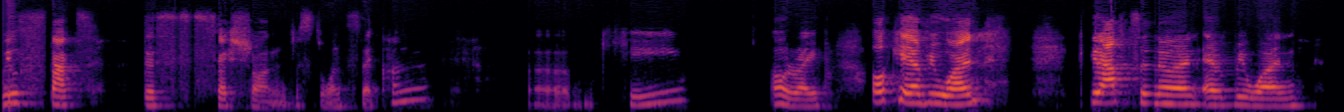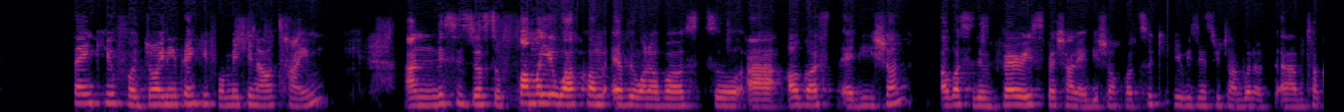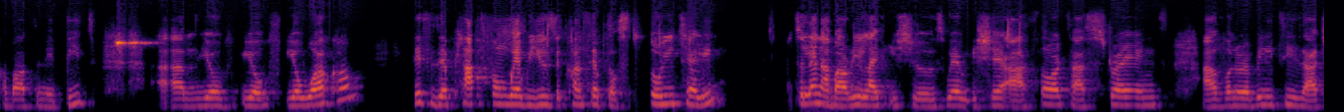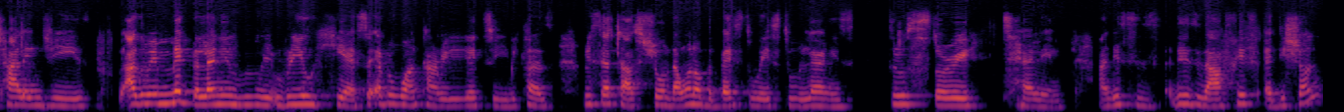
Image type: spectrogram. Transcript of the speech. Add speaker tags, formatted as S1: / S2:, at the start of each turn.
S1: we'll start this session. Just one second. Okay. All right. Okay, everyone. Good afternoon, everyone. Thank you for joining. Thank you for making our time. And this is just to formally welcome every one of us to our August edition. August is a very special edition for two key reasons, which I'm going to um, talk about in a bit. Um, you're, you're, you're welcome. This is a platform where we use the concept of storytelling to learn about real life issues where we share our thoughts, our strengths, our vulnerabilities, our challenges, as we make the learning re real here so everyone can relate to you because research has shown that one of the best ways to learn is through storytelling. And this is, this is our fifth edition.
